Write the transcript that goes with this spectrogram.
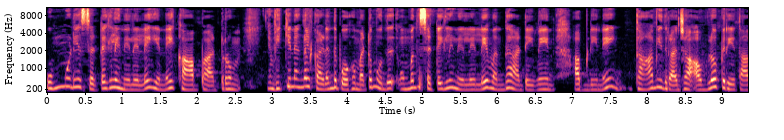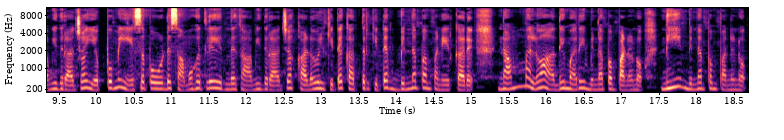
உம்முடைய செட்டைகளை நிலையில என்னை காப்பாற்றும். விக்கினங்கள் கடந்து போக மட்டும் உது உமது சட்டைகளின் நிலையிலே வந்து அடைவேன் அப்படின்னு தாவீது ராஜா அவ்வளோ பெரிய தாவீது ராஜா எப்பவுமே ஏசப்பாவோட சமூகத்திலே இருந்த தாவீது ராஜா கடவுள்கிட்ட கத்தர்கிட்ட விண்ணப்பம் பண்ணியிருக்காரு. நம்மளும் அதே மாதிரி விண்ணப்பம் பண்ணணும். நீ விண்ணப்பம் பண்ணணும்.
